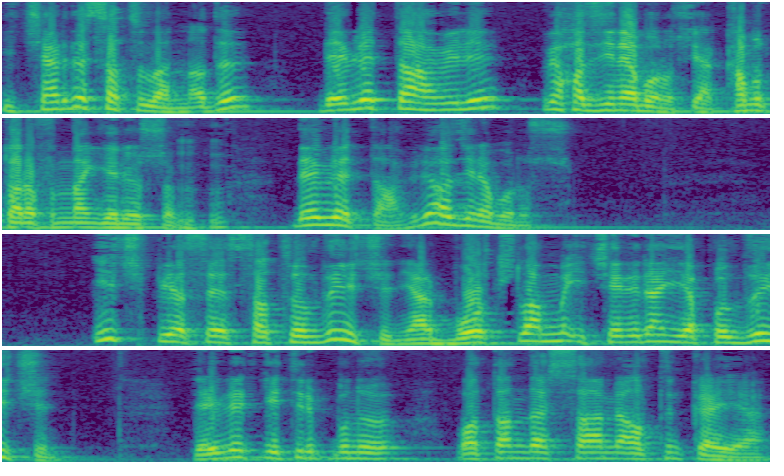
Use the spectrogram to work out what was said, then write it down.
İçeride satılanın adı devlet tahvili ve hazine bonosu. Yani kamu tarafından geliyorsa. devlet tahvili, hazine bonosu. İç piyasaya satıldığı için yani borçlanma içeriden yapıldığı için devlet getirip bunu vatandaş Sami Altınkaya'ya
